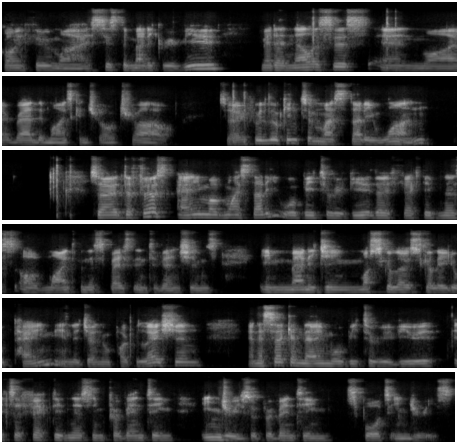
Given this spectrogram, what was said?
going through my systematic review, meta-analysis, and my randomized controlled trial. So if we look into my study one, so the first aim of my study will be to review the effectiveness of mindfulness-based interventions in managing musculoskeletal pain in the general population. And the second aim will be to review its effectiveness in preventing injuries or preventing sports injuries.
